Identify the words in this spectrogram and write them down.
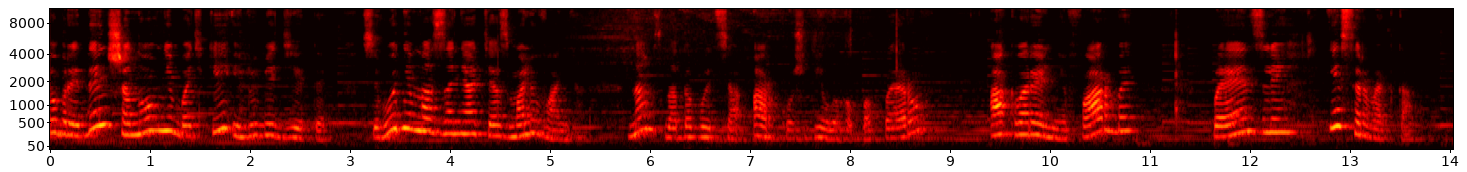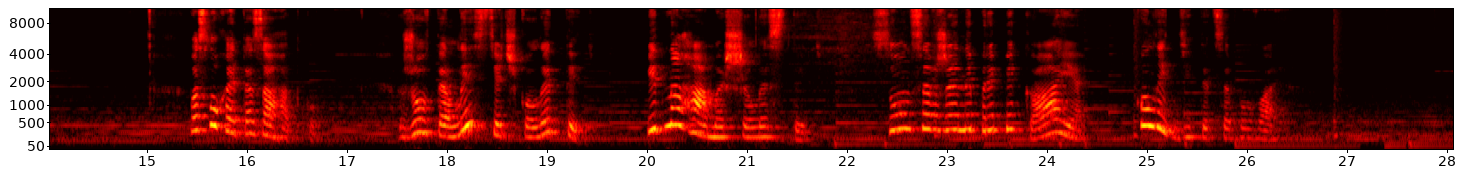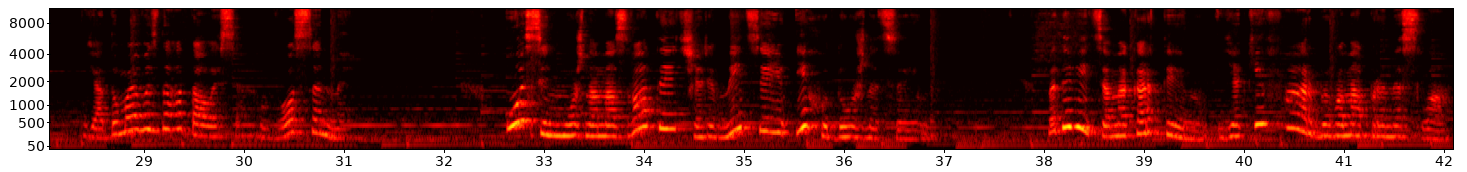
Добрий день, шановні батьки і любі діти! Сьогодні в нас заняття з малювання. Нам знадобиться аркуш білого паперу, акварельні фарби, пензлі і серветка. Послухайте загадку. Жовте листячко летить, під ногами шелестить. Сонце вже не припікає. Коли діти це буває? Я думаю, ви здогадалися восени. Осінь можна назвати чарівницею і художницею. Подивіться на картину, які фарби вона принесла.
